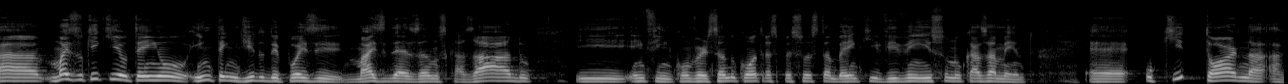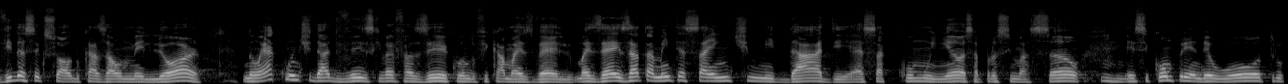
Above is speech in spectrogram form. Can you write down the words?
Ah, mas o que, que eu tenho entendido depois de mais de 10 anos casado e, enfim, conversando com outras pessoas também que vivem isso no casamento? É, o que torna a vida sexual do casal melhor não é a quantidade de vezes que vai fazer quando ficar mais velho, mas é exatamente essa intimidade, essa comunhão, essa aproximação, uhum. esse compreender o outro,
